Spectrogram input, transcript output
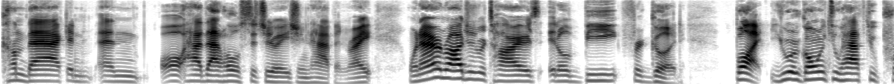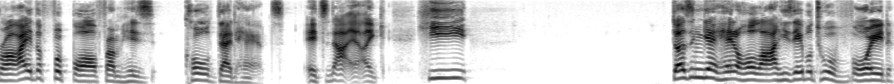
come back and and all have that whole situation happen, right? When Aaron Rodgers retires, it'll be for good. But you are going to have to pry the football from his cold dead hands. It's not like he doesn't get hit a whole lot. He's able to avoid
